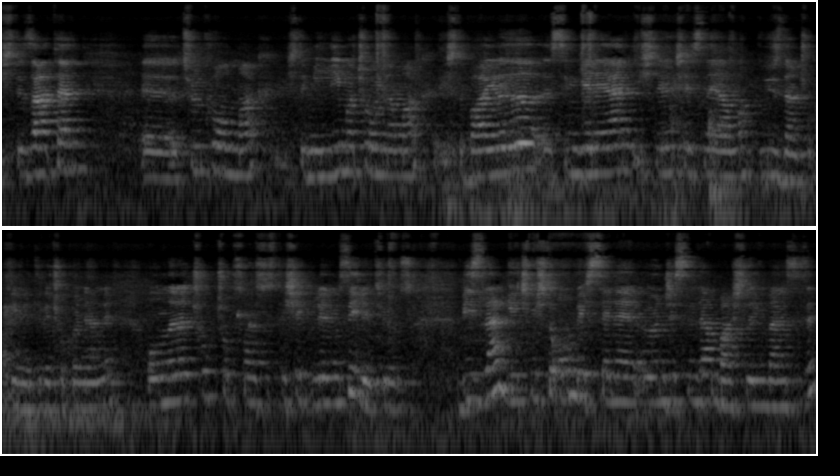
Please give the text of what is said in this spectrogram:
İşte zaten e, Türk olmak, işte milli maç oynamak, işte bayrağı e, simgeleyen işlerin içerisine yer almak bu yüzden çok kıymetli ve çok önemli. Onlara çok çok sonsuz teşekkürlerimizi iletiyoruz. Bizler geçmişte 15 sene öncesinden başlayayım ben size.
